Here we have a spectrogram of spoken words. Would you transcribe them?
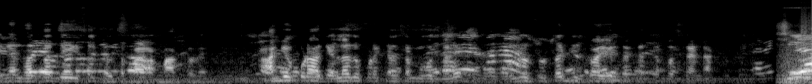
ಇನ್ನೊಂದು ಹತ್ತು ಹತ್ತು ದಿವಸ ಕೆಲಸ ಪ್ರಾರಂಭ ಆಗ್ತದೆ. ಹಾಗೆ ಕೂಡ ಅದೆಲ್ಲದೂ ಕೂಡ ಕೆಲಸ ಮುಗಿದ್ಮೇಲೆ ಒಂದು ಸುಸಜ್ಜಿತವಾಗಿರ್ತಕ್ಕಂಥ ಬಸ್ ಸ್ಟ್ಯಾಂಡ್ ಆಗ್ತದೆ. ಶಿರಾ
